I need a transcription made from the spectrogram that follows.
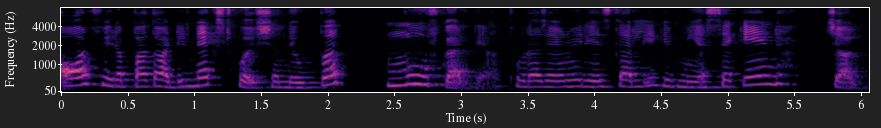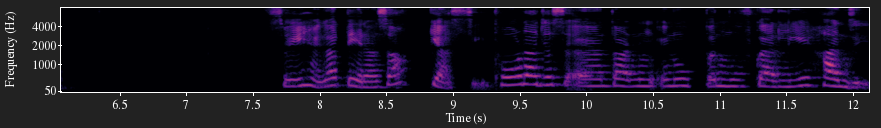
ਔਰ ਫਿਰ ਆਪਾਂ ਤੁਹਾਡੇ ਨੈਕਸਟ ਕੁਐਸਚਨ ਦੇ ਉੱਪਰ ਮੂਵ ਕਰਦੇ ਆ ਥੋੜਾ ਜਿਹਾ ਇਹਨੂੰ ਇਰੇਜ਼ ਕਰ ਲਈਏ। ਗਿਵ ਮੀ ਅ ਸੈਕਿੰਡ ਚਲੋ। ਸੋ ਇਹ ਹੈਗਾ 1381 ਥੋੜਾ ਜਿਹਾ ਤੁਹਾਨੂੰ ਇਹਨੂੰ ਉੱਪਰ ਮੂਵ ਕਰ ਲਈਏ। ਹਾਂਜੀ।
